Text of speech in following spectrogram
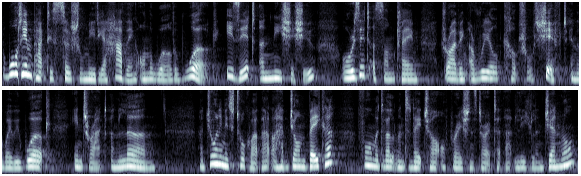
But what impact is social media having on the world of work? Is it a niche issue, or is it, as some claim, driving a real cultural shift in the way we work, interact, and learn? Now, joining me to talk about that, I have John Baker, former Development and HR Operations Director at Legal and General,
